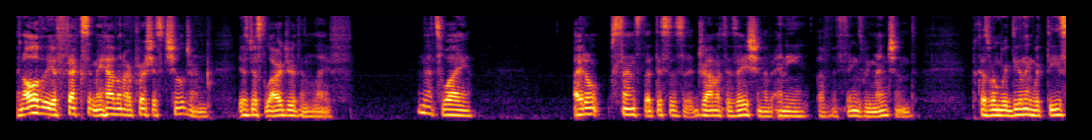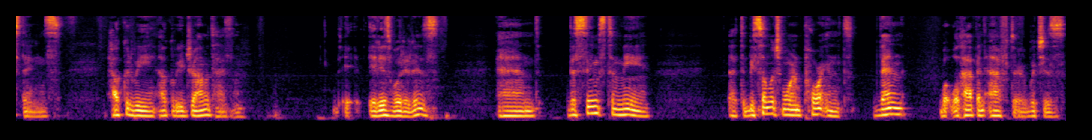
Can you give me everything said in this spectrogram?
And all of the effects it may have on our precious children is just larger than life. And that's why I don't sense that this is a dramatization of any of the things we mentioned. Because when we're dealing with these things, how could we how could we dramatize them? It, it is what it is. And this seems to me uh, to be so much more important than what will happen after, which is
